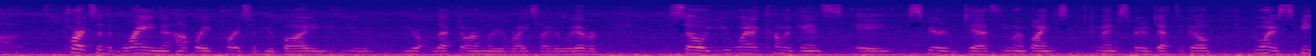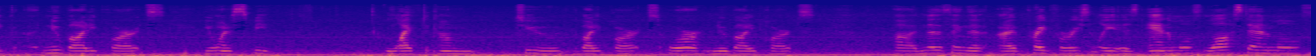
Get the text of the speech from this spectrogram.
uh, parts of the brain that operate parts of your body, your, your left arm or your right side or whatever. So you want to come against a spirit of death. You want to bind, command a spirit of death to go. You want to speak new body parts. You want to speak life to come to the body parts or new body parts. Uh, another thing that I've prayed for recently is animals, lost animals,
